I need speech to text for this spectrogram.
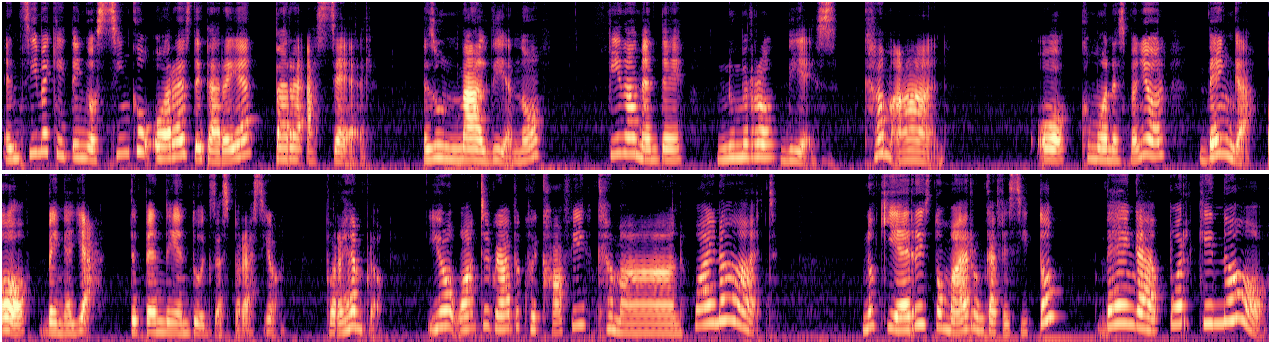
encima que tengo cinco horas de tarea para hacer. Es un mal día, ¿no? Finalmente, número 10. Come on. O, como en español, venga o venga ya. Depende en tu exasperación. Por ejemplo, You don't want to grab a quick coffee? Come on, why not? ¿No quieres tomar un cafecito? Venga, ¿por qué no?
